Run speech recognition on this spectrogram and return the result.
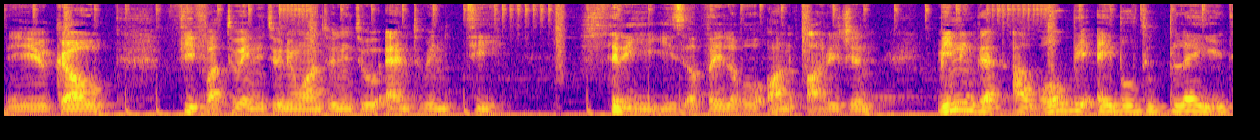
there you go FIFA 2021, 22, and 23 is available on Origin, meaning that I will be able to play it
